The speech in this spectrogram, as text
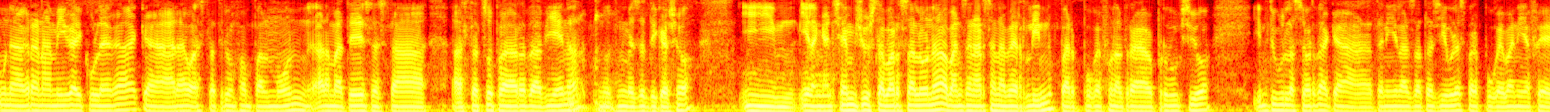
una gran amiga i col·lega que ara està triomfant pel món. Ara mateix està a l'estat super de Viena, no només et dic això, i, i l'enganxem just a Barcelona abans d'anar-se'n a Berlín per poder fer una altra producció i hem tingut la sort de que tenir les dates lliures per poder venir a fer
